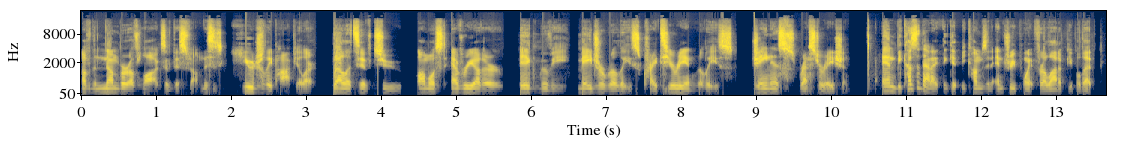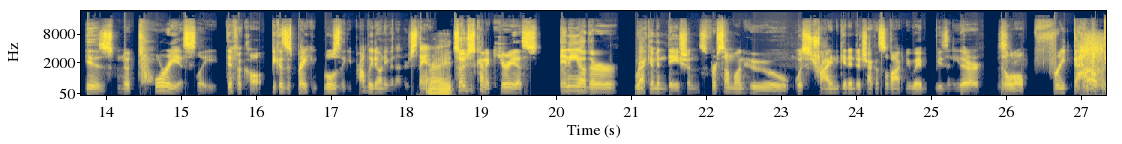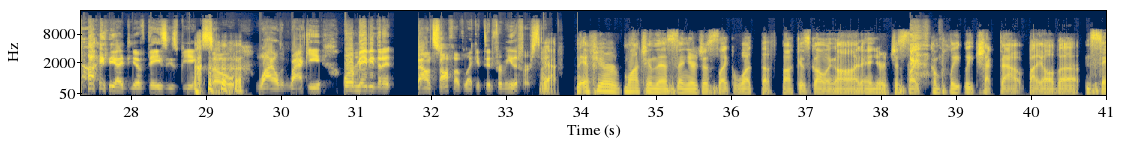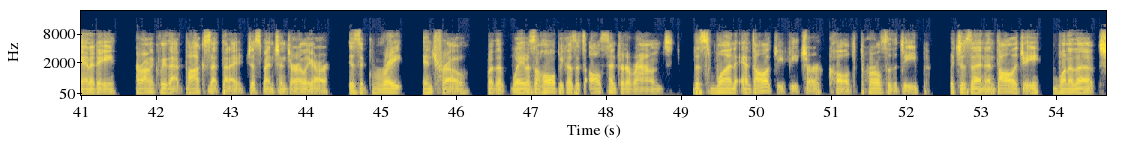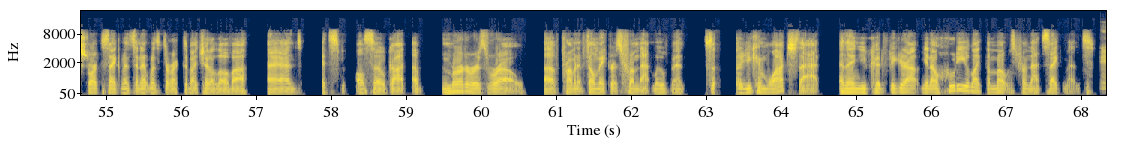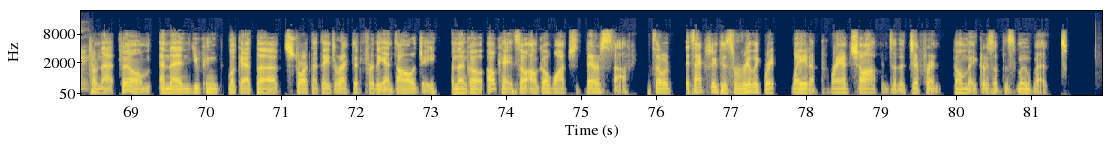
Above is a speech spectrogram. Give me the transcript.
of the number of logs of this film. This is hugely popular relative to almost every other big movie, major release, Criterion release, Janus restoration. And because of that, I think it becomes an entry point for a lot of people that is notoriously difficult because it's breaking rules that you probably don't even understand. Right. So I'm just kind of curious any other recommendations for someone who was trying to get into Czechoslovak New Wave movies and either is a little freaked out by the idea of daisies being so wild and wacky, or maybe that it bounced off of like it did for me the first time. Yeah. If you're watching this and you're just like, what the fuck is going on? And you're just like completely checked out by all the insanity. Ironically, that box set that I just mentioned earlier is a great intro for the wave as a whole because it's all centered around this one anthology feature called Pearls of the Deep, which is an anthology. One of the short segments in it was directed by Chytilova, and it's also got a murderer's row of prominent filmmakers from that movement. So, so you can watch that and then you could figure out, you know, who do you like the most from that segment, Mm. from that film, and then you can look at the short that they directed for the anthology and then go, okay, so I'll go watch their stuff. So it's actually this really great way to branch off into the different filmmakers of this movement.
